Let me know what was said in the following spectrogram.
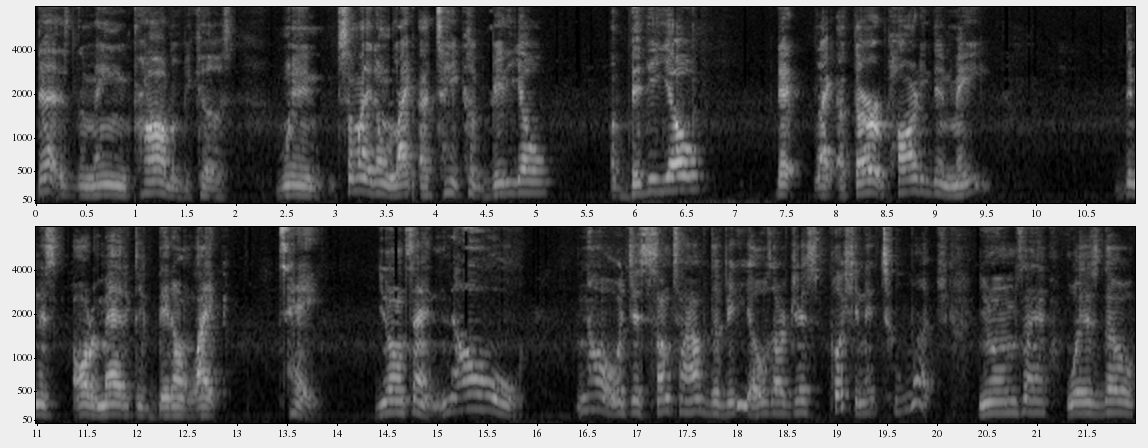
that is the main problem because when somebody don't like a Taekook video, a video that like a third party then made, then it's automatically they don't like Tay. You know what I'm saying? No. No, it just sometimes the videos are just pushing it too much. You know what I'm saying? Whereas though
